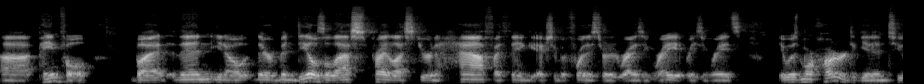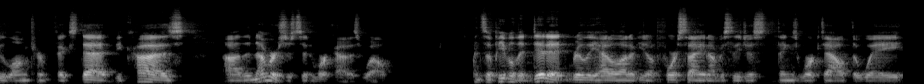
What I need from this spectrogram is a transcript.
uh, painful. But then, you know, there have been deals the last probably the last year and a half. I think actually before they started rising rate, raising rates, it was more harder to get into long-term fixed debt because uh, the numbers just didn't work out as well and so people that did it really had a lot of you know foresight and obviously just things worked out the way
